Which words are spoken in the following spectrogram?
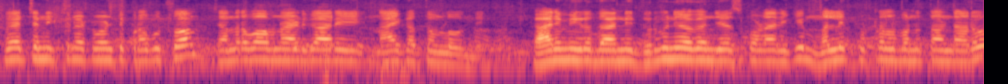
స్వేచ్ఛనిచ్చినటువంటి ప్రభుత్వం చంద్రబాబు నాయుడు గారి నాయకత్వంలో ఉంది. కానీ మీరు దాన్ని దుర్వినియోగం చేసుకోవడానికి మళ్ళీ కుట్రలు పన్నుతుండారు.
